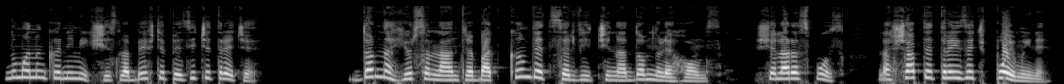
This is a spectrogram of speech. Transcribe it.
Nu mănâncă nimic și slăbește pe zi ce trece. Doamna Hurson l-a întrebat când veți servi cina, domnule Holmes, și el a răspuns, la 7.30 poi mâine.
